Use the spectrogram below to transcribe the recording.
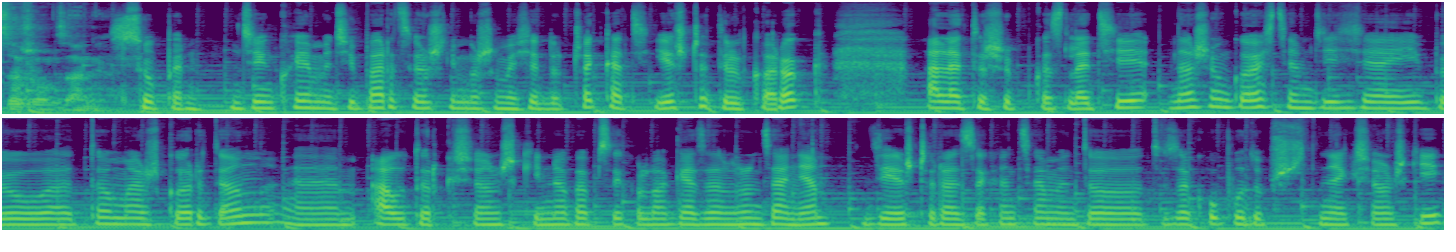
zarządzania. Super, dziękujemy Ci bardzo. Już nie możemy się doczekać, jeszcze tylko rok, ale to szybko zleci. Naszym gościem dzisiaj był Tomasz Gordon, autor książki Nowa Psychologia Zarządzania, gdzie jeszcze raz zachęcamy do, do zakupu, do przeczytania książki.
